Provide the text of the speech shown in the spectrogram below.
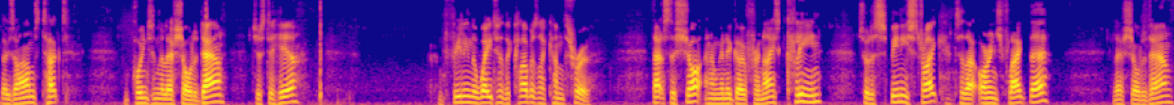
Those arms tucked and pointing the left shoulder down just to here and feeling the weight of the club as I come through. That's the shot and I'm going to go for a nice clean sort of spinny strike to that orange flag there. Left shoulder down.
